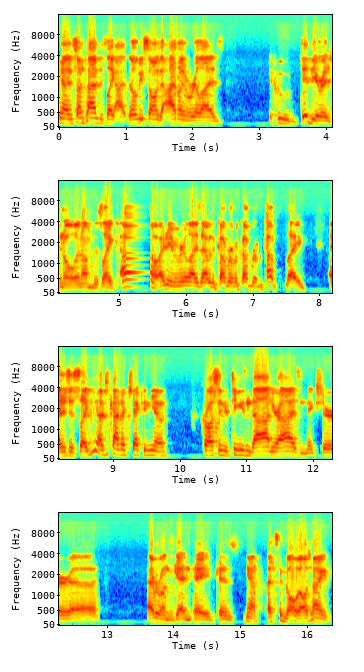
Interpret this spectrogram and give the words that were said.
you know, and sometimes it's like there'll be songs that I don't even realize who did the original, and I'm just like, oh, I didn't even realize that was a cover of a cover of a cover. Like, and it's just like you know, just kind of checking, you know, crossing your T's and dotting your I's, and make sure uh, everyone's getting paid because you know that's the goal. We're all trying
